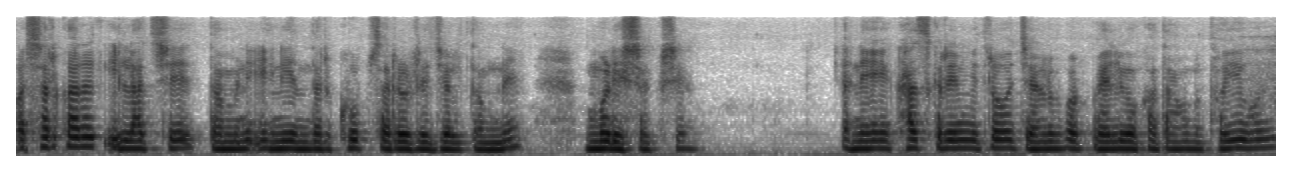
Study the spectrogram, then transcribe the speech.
અસરકારક ઈલાજ છે. તમને એની અંદર ખૂબ સારું રિઝલ્ટ તમને મળી શકશે. અને ખાસ કરીને મિત્રો, ચેનલ પર પહેલી વખત આવવાનું થયું હોય,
